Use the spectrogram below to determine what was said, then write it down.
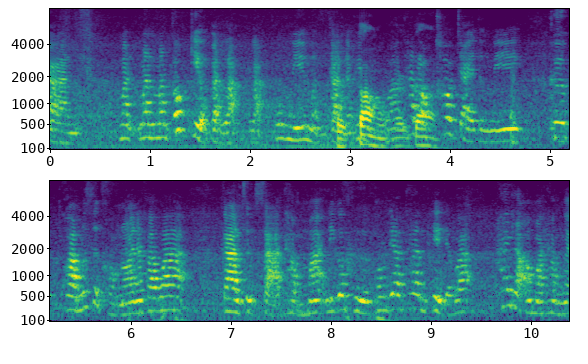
การมันมันมันก็เกี่ยวกับหลักหลักพวกนี้เหมือนกันนะถูกพี่ต้องบอกว่าถูกถ้าต้เราต้องเข้าใจตรงนี้ คือความรู้สึกของน้อยนะคะว่าการศึกษาธรรมะนี่ก็คือพระพุทธเจ้าท่านเพียงแต่ว่าให้เราเอามาทำไง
